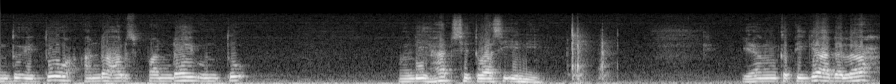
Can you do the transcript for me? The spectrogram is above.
Untuk itu Anda harus pandai untuk melihat situasi ini. Yang ketiga adalah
